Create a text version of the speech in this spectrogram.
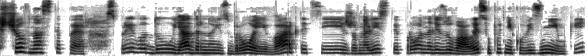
що в нас тепер? З приводу ядерної зброї в Арктиці журналісти проаналізували супутникові знімки,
